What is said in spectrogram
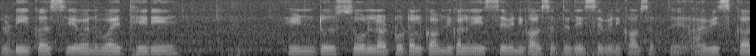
तो डी का सेवन बाई थ्री इंटू सोलह। टोटल काम निकालेंगे इससे भी निकाल सकते हैं तो इससे भी निकाल सकते हैं। अब इसका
